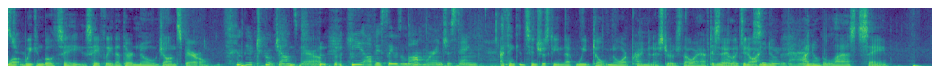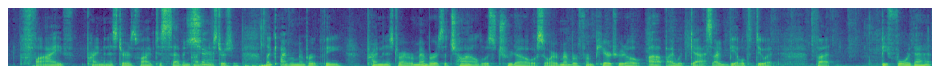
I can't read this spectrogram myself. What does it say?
Well, we can both say safely that there are no John Sparrow. There's no John Sparrow. he obviously was a lot more interesting. I think it's interesting that we don't know our prime ministers, though. I have to I say, know, like you know, I know. I know the last say five prime ministers, five to seven prime Sure. ministers. Like I remember the prime minister I remember as a child was Trudeau, so I remember from Pierre Trudeau up. I would guess I'd be able to do it, but before that,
